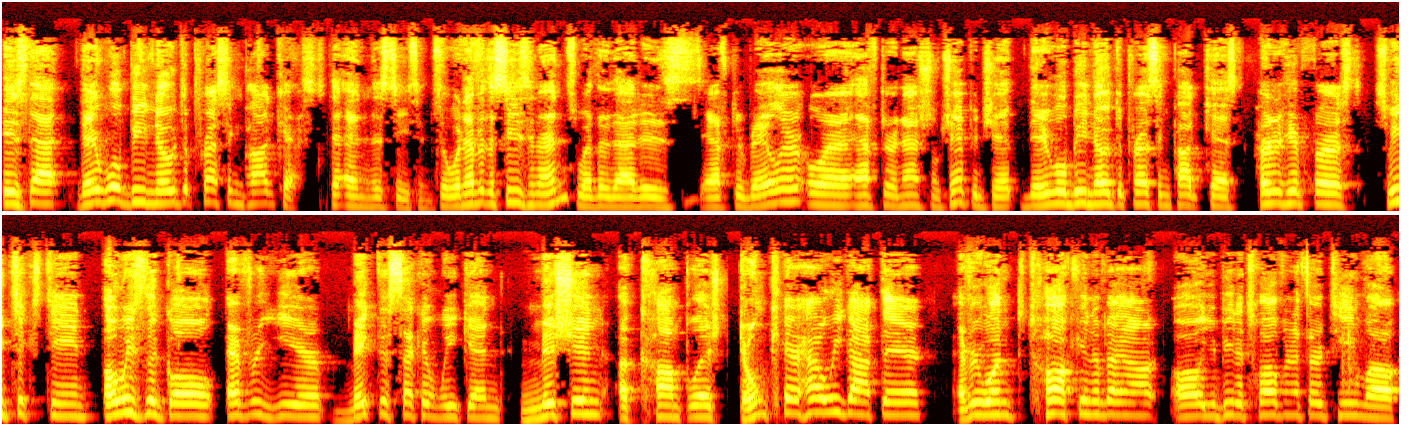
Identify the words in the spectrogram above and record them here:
is that there will be no depressing podcast to end this season. So whenever the season ends, whether that is after Baylor or after a national championship, there will be no depressing podcast. Heard it here first. Sweet 16, always the goal every year. Make the second weekend. Mission accomplished. Don't care how we got there. Everyone talking about, oh, you beat a 12 and a 13. Well,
